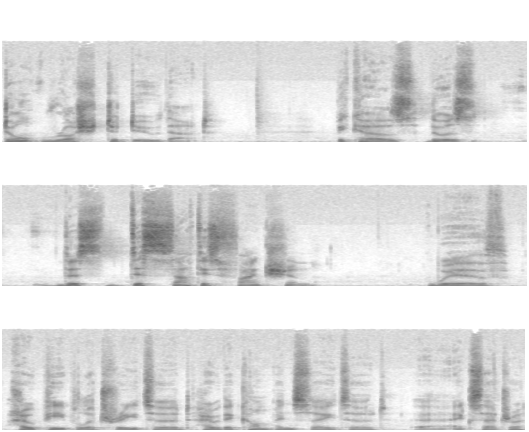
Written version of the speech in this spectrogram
Don't rush to do that because there was this dissatisfaction with how people are treated, how they're compensated, uh, etc.,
